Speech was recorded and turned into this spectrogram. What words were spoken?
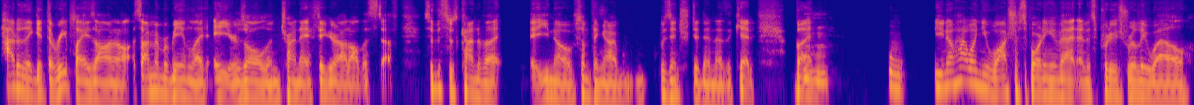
how do they get the replays on? So I remember being like eight years old and trying to figure out all this stuff. So this was kind of a, you know, something I was interested in as a kid. But Mhm. you know how when you watch a sporting event and it's produced really well,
